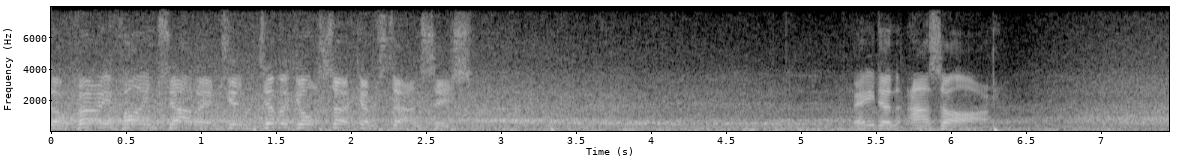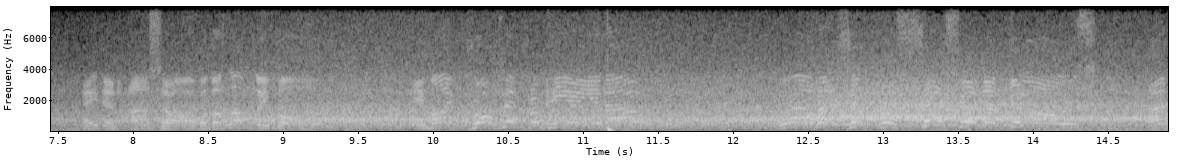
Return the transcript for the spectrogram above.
A very fine challenge in difficult circumstances. Eden Hazard. Eden Hazard with a lovely ball. He might profit from here, you know. Well, that's a procession of goals, and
